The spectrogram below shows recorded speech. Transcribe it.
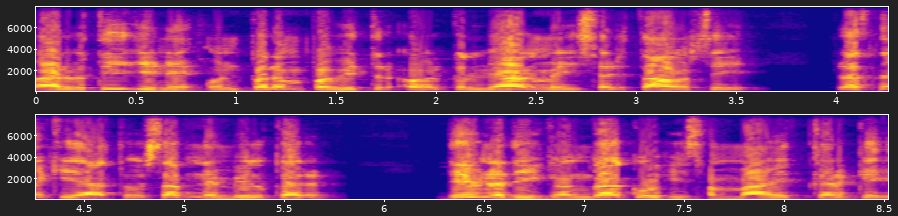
पार्वती जी ने उन परम पवित्र और कल्याणमयी सरिताओं से प्रश्न किया तो सबने मिलकर देव नदी गंगा को ही सम्मानित करके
